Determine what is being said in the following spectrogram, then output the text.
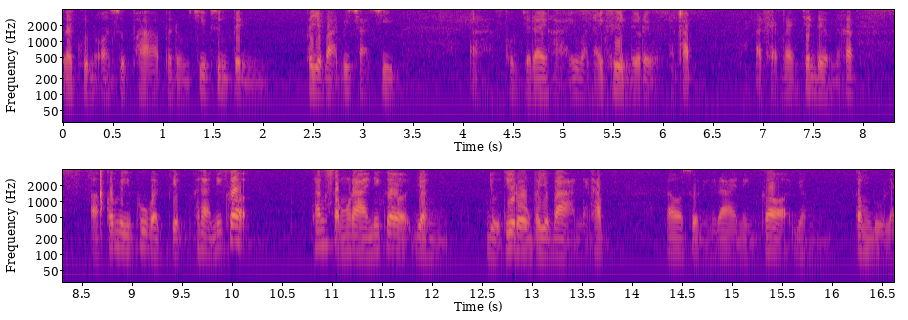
และคุณออนสุภาประดุงชีพซึ่งเป็นพยาบาลวิชาชีพ คงจะได้หายวันหายคืนเร็วๆนะครับแข็งแรงเช่นเดิมนะครับก็มีผู้บาดเจ็บขณะนี้ก็ทั้งสองรายนี้ก็ยังอยู่ที่โรงพยาบาลนะครับแล้วส่วนอีกรายหนึ่งก็ยังต้องดูแล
